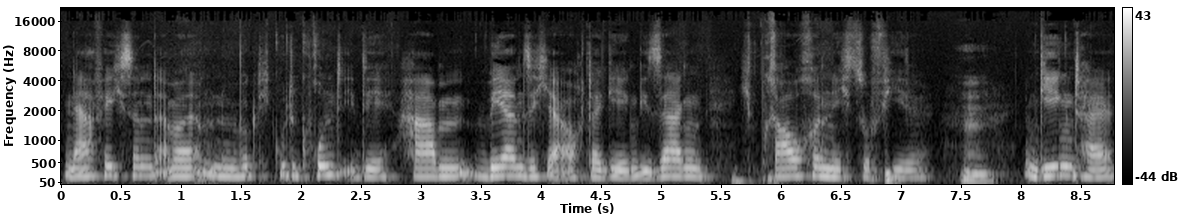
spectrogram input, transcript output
nervig sind, aber eine wirklich gute Grundidee haben, wehren sich ja auch dagegen. Die sagen, ich brauche nicht so viel. Hm. Im Gegenteil,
